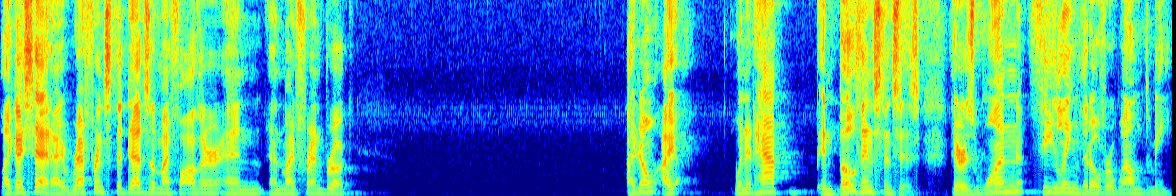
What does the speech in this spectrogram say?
Like I said, I referenced the deaths of my father and, and my friend Brooke. I don't, I, when it happened, in both instances, there is one feeling that overwhelmed me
